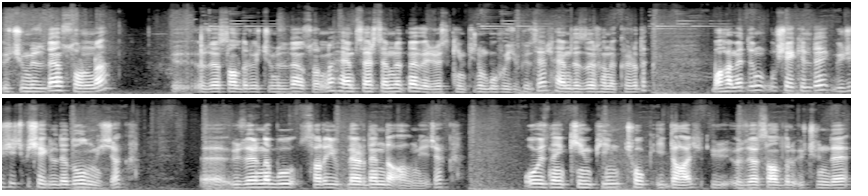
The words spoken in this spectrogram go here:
Üçümüzden sonra e, özel saldırı üçümüzden sonra hem sersemletme veriyoruz. Kimpinin bu huyu güzel. Hem de zırhını kırdık. Bahamet'in bu şekilde gücü hiçbir şekilde dolmayacak. Ee, üzerine bu sarı yüklerden de almayacak. O yüzden Kimpin çok ideal. Özel saldırı 3'ünde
